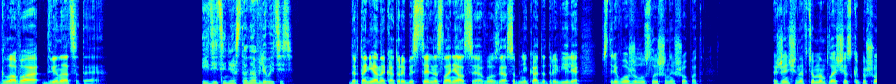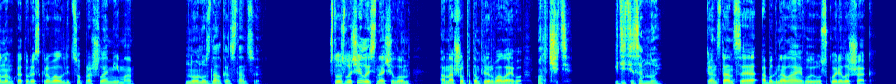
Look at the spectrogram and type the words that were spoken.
Глава 12 «Идите, не останавливайтесь!» Д'Артаньяна, который бесцельно слонялся возле особняка Тревилля, встревожил услышанный шепот. Женщина в темном плаще с капюшоном, которая скрывал лицо, прошла мимо. Но он узнал Констанцию. «Что случилось?» — начал он. Она шепотом прервала его. «Молчите! Идите за мной!» Констанция обогнала его и ускорила шаг.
